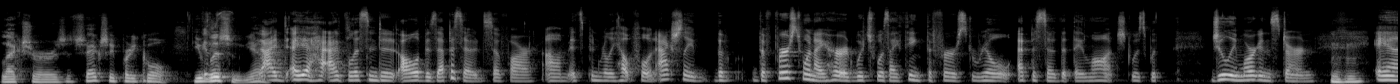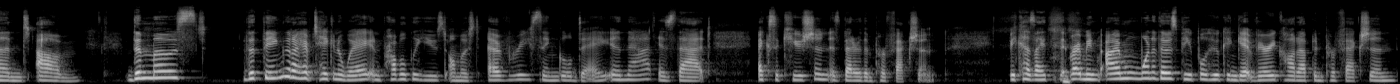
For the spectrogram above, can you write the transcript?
lecturers. It's actually pretty cool. You've listened, yeah. I, I, I've listened to all of his episodes so far. Um, it's been really helpful. And actually, the the first one I heard, which was I think the first real episode that they launched, was with Julie Morgenstern. And um, the most the thing that I have taken away and probably used almost every single day in that is that execution is better than perfection. Because I, th- I mean, I'm one of those people who can get very caught up in perfection,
